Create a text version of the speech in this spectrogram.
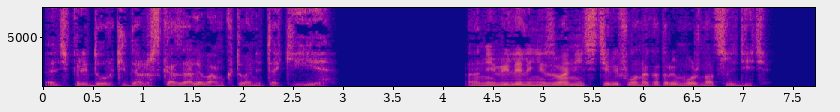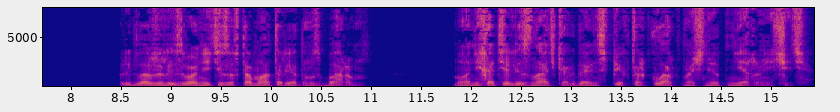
Эти придурки даже сказали вам, кто они такие». Они велели не звонить с телефона, который можно отследить. Предложили звонить из автомата рядом с баром. Но они хотели знать, когда инспектор Кларк начнет нервничать.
